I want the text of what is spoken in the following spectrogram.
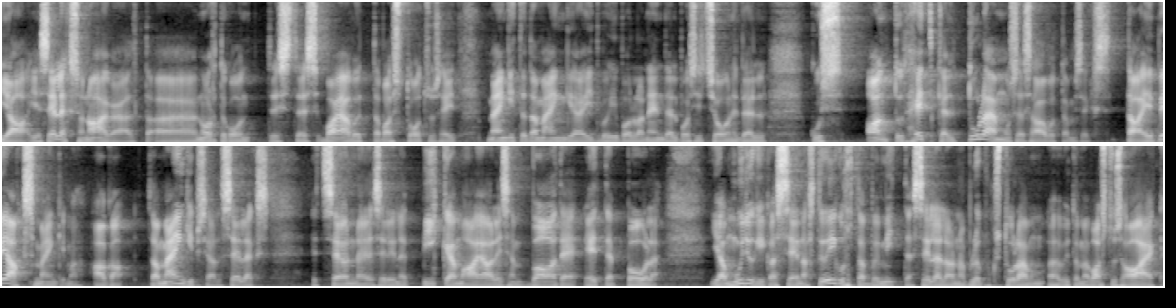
ja, ja selleks on aeg-ajalt äh, noortekoondistes vaja võtta vastu otsuseid, mängitada mängijaid võib-olla nendel positsioonidel, kus antud hetkel tulemuse saavutamiseks ta ei peaks mängima, aga ta mängib seal selleks et see on selline pikemaajalisem vaade ettepoole. ja muidugi, kas see ennast õigustab või mitte, sellele annab lõpuks tulema, ütleme, vastuse aeg.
